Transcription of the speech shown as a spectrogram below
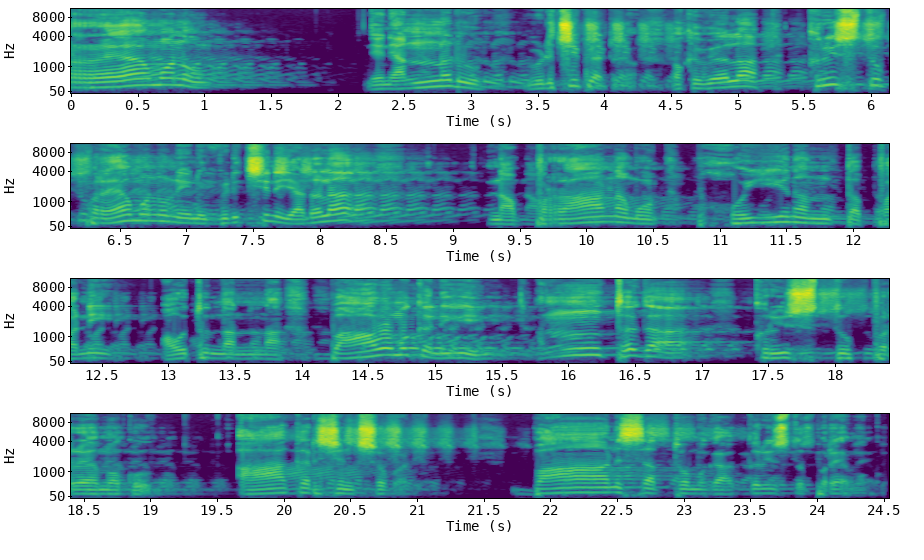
ప్రేమను నేను ఎన్నడూ విడిచిపెట్టను. ఒకవేళ క్రీస్తు ప్రేమను నేను విడిచిన ఎడల నా ప్రాణము పోయినంత పని అవుతుందన్న భావము కలిగి అంతగా క్రీస్తు ప్రేమకు ఆకర్షించబడి బానిసత్వముగా క్రీస్తు ప్రేమకు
